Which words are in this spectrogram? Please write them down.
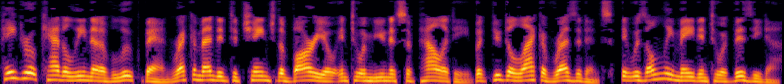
Pedro Catalina of Lucban recommended to change the barrio into a municipality but due to lack of residents, it was only made into a visita.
